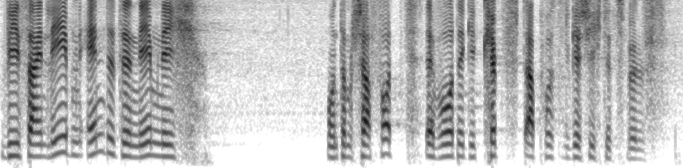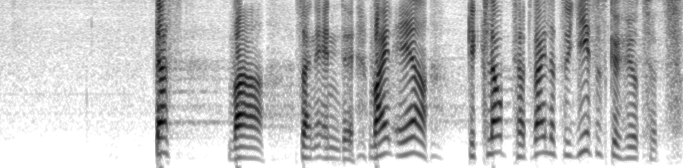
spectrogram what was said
wie sein Leben endete, nämlich unterm Schafott. Er wurde geköpft, Apostelgeschichte 12. Das war sein Ende, weil er geglaubt hat, weil er zu Jesus gehört hat.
